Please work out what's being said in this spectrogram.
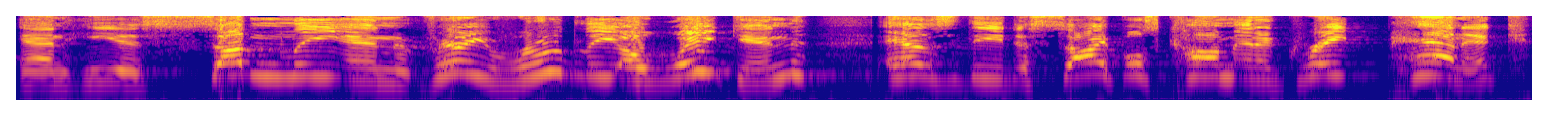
and he is suddenly and very rudely awakened as the disciples come in a great panic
